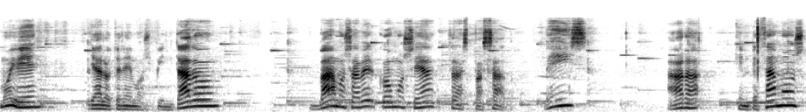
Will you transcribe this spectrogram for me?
Muy bien, ya lo tenemos pintado. Vamos a ver cómo se ha traspasado. ¿Veis? Ahora empezamos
